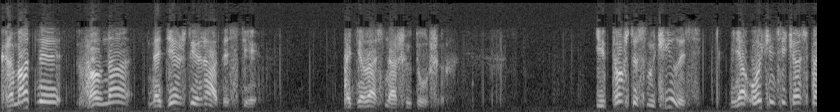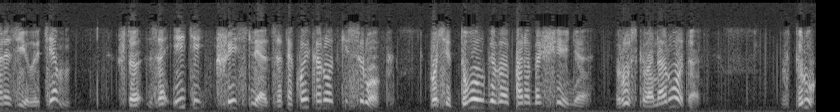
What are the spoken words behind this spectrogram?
громадная волна надежды и радости поднялась в наших душах. И то, что случилось, меня очень сейчас поразило тем, за эти шесть лет, за такой короткий срок, после долгого порабощения русского народа вдруг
